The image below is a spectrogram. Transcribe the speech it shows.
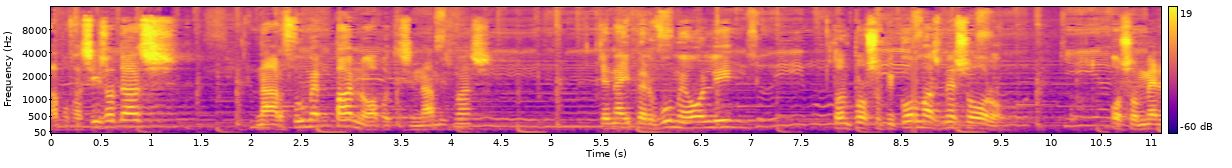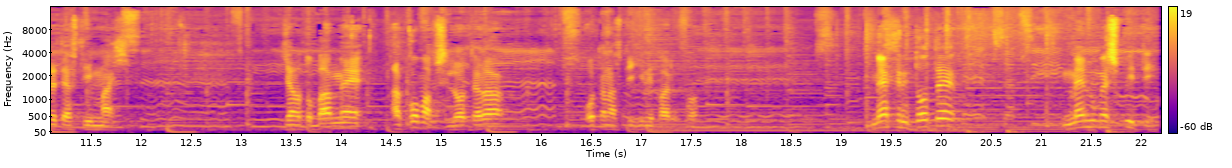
αποφασίζοντας να αρθούμε πάνω από τις δυνάμεις μας και να υπερβούμε όλοι τον προσωπικό μας μέσο όρο όσο μένεται αυτή η μάχη. Για να τον πάμε ακόμα ψηλότερα όταν αυτή γίνει παρελθόν. Μέχρι τότε μένουμε σπίτι,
